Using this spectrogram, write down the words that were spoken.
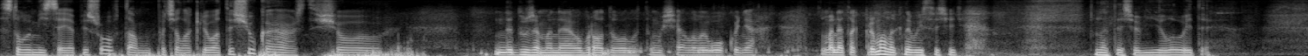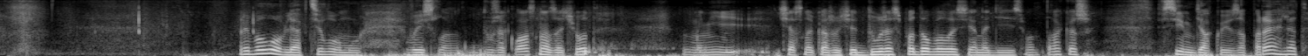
З того місця я пішов, там почала клювати щука, що не дуже мене обрадувало, тому що я ловив окуня. У мене так приманок не вистачить на те, щоб її ловити. Риболовля в цілому вийшла дуже класна, зачот. Мені, чесно кажучи, дуже сподобалось. Я надіюсь, вам також. Всім дякую за перегляд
